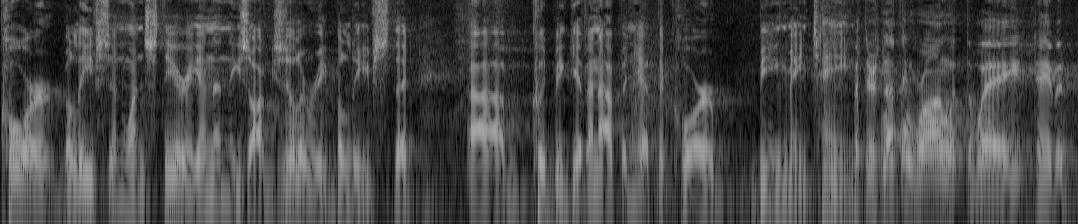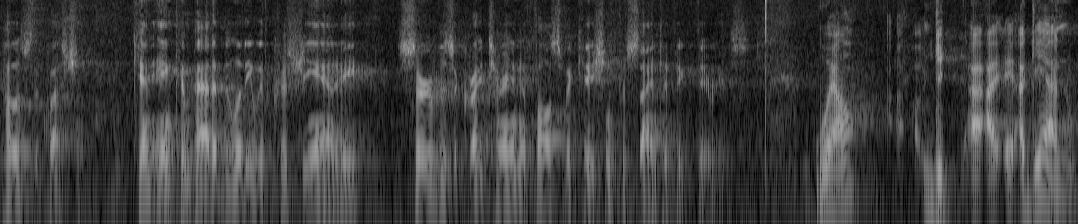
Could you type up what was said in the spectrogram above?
core beliefs in one's theory and then these auxiliary beliefs that um, could be given up and yet the core being maintained. But there's nothing wrong with the way David posed the question. Can incompatibility with Christianity serve as a criterion of falsification for scientific theories? Well, did, I, I, again,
